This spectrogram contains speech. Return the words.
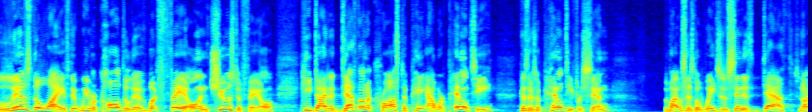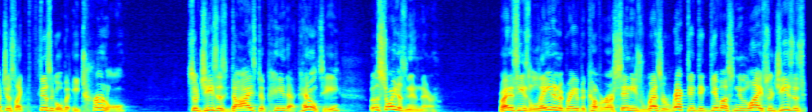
lives the life that we were called to live but fail and choose to fail. He died a death on a cross to pay our penalty, because there's a penalty for sin. The Bible says the wages of sin is death. It's not just like physical, but eternal. So Jesus dies to pay that penalty, but the story doesn't end there. Right? As he's laid in a grave to cover our sin, he's resurrected to give us new life. So Jesus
